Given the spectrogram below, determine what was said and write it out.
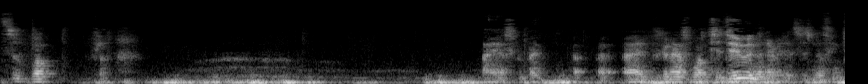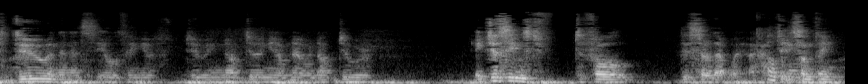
So what? I ask. I, I, I was going to ask what to do, and then I realised there's nothing to do, and then it's the old thing of doing, not doing. and I'm now a not doer. It just seems to, to fall this or that way. I have to do something.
